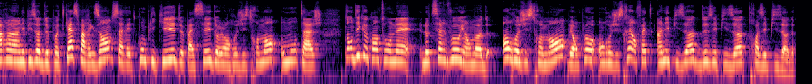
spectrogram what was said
Par un épisode de podcast, par exemple, ça va être compliqué de passer de l'enregistrement au montage. Tandis que quand on est, notre cerveau est en mode enregistrement, ben on peut enregistrer en fait un épisode, deux épisodes, trois épisodes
